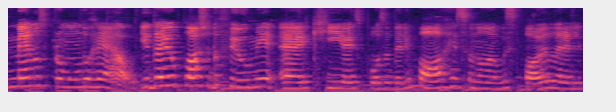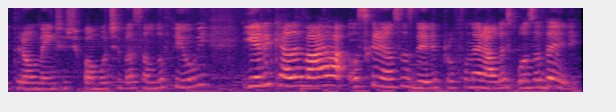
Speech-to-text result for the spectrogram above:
menos pro mundo real. E daí o plot do filme é que a esposa dele morre, isso não é um spoiler, é literalmente tipo a motivação do filme, e ele quer levar as crianças dele pro funeral da esposa dele.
